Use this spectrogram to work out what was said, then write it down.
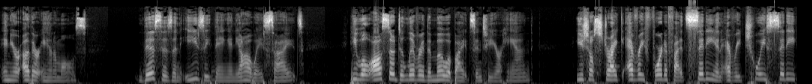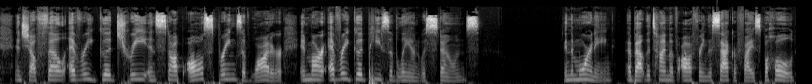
and your other animals. This is an easy thing in Yahweh's sight. He will also deliver the Moabites into your hand. You shall strike every fortified city and every choice city, and shall fell every good tree, and stop all springs of water, and mar every good piece of land with stones. In the morning, about the time of offering the sacrifice, behold,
